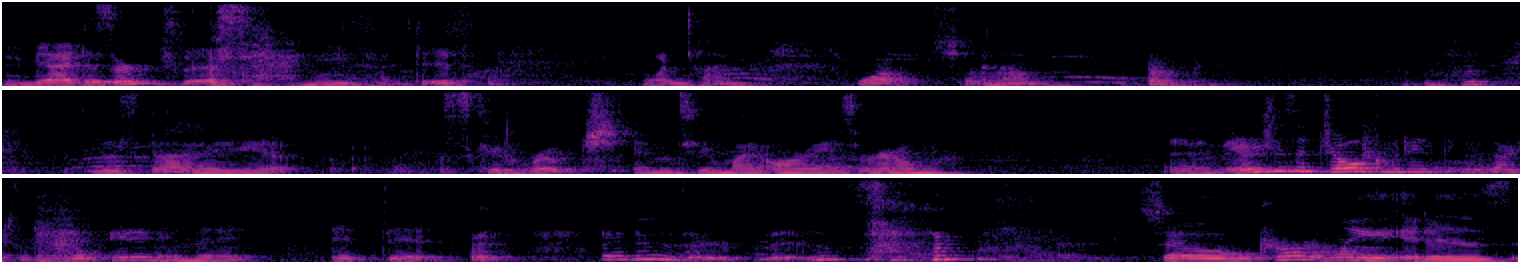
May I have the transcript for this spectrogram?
Maybe I deserve this. I mean, I did one time watch um, this guy scoot a roach into my RA's room. And it was just a joke. We didn't think it was actually going to go in, and then it, it did. I deserve this. so currently it is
